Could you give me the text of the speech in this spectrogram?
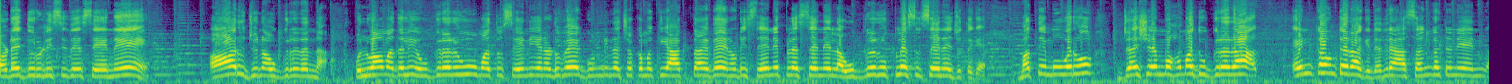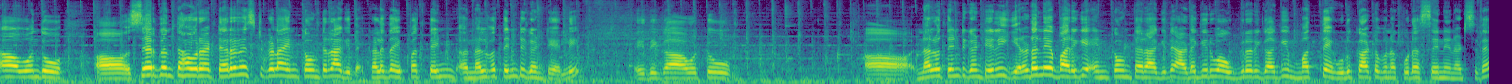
ಹೊಡೆದುರುಳಿಸಿದೆ ಸೇನೆ. ಆರು ಜನ ಉಗ್ರರನ್ನ. ಪುಲ್ವಾಮಾದಲ್ಲಿ ಉಗ್ರರು ಮತ್ತು ಸೇನೆಯ ನಡುವೆ ಗುಂಡಿನ ಚಕಮಕಿ ಆಗ್ತಾ ಇದೆ. ನೋಡಿ, ಸೇನೆ ಪ್ಲಸ್ ಸೇನೆ ಇಲ್ಲ ಉಗ್ರರು ಪ್ಲಸ್ ಸೇನೆ ಜೊತೆಗೆ. ಮತ್ತೆ ಮೂವರು ಜೈಷ್ ಎ ಮೊಹಮ್ಮದ್ ಉಗ್ರರ ಎನ್ಕೌಂಟರ್ ಆಗಿದೆ. ಅಂದರೆ ಆ ಸಂಘಟನೆ ಒಂದು ಸೇರಿದಂತಹವರ ಟೆರರಿಸ್ಟ್ಗಳ ಎನ್ಕೌಂಟರ್ ಆಗಿದೆ. ಕಳೆದ ಇಪ್ಪತ್ತೆಂಟು, ನಲವತ್ತೆಂಟು ಗಂಟೆಯಲ್ಲಿ, ಇದೀಗ ಒಟ್ಟು ನಲವತ್ತೆಂಟು ಗಂಟೆಯಲ್ಲಿ ಎರಡನೇ ಬಾರಿಗೆ ಎನ್ಕೌಂಟರ್ ಆಗಿದೆ. ಅಡಗಿರುವ ಉಗ್ರರಿಗಾಗಿ ಮತ್ತೆ ಹುಡುಕಾಟವನ್ನು ಕೂಡ ಸೇನೆ ನಡೆಸಿದೆ.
